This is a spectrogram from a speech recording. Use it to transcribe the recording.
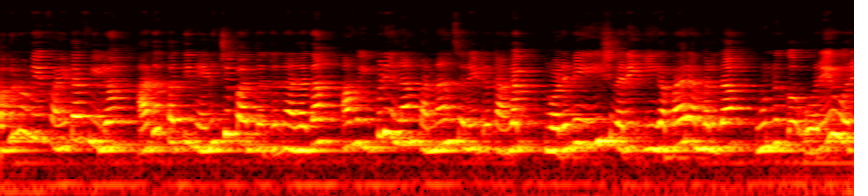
அவனுடைய பாயிண்ட் ஆஃப் வியூலும் அதை பத்தி நினைச்சு பார்த்ததுனால தான் அவன் இப்படி எல்லாம் பண்ணான்னு சொல்லிட்டு இருக்காங்க. உடனே ஈஸ்வரி இங்க பாரு அமிர்தா உனக்கு ஒரே ஒரு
